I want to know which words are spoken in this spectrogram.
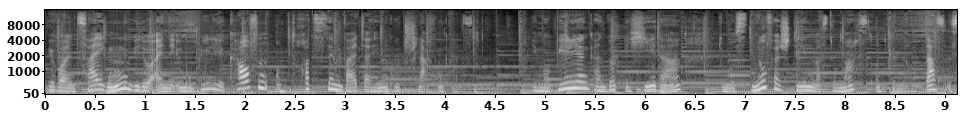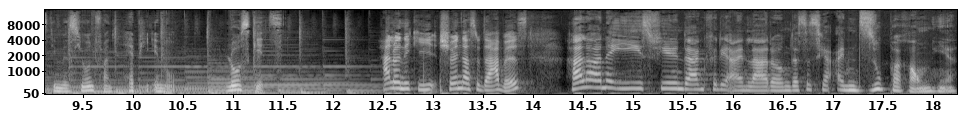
Wir wollen zeigen, wie du eine Immobilie kaufen und trotzdem weiterhin gut schlafen kannst. Immobilien kann wirklich jeder. Du musst nur verstehen, was du machst und genau das ist die Mission von Happy Immo. Los geht's! Hallo Niki, schön, dass du da bist. Hallo Anais, vielen Dank für die Einladung. Das ist ja ein super Raum hier.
